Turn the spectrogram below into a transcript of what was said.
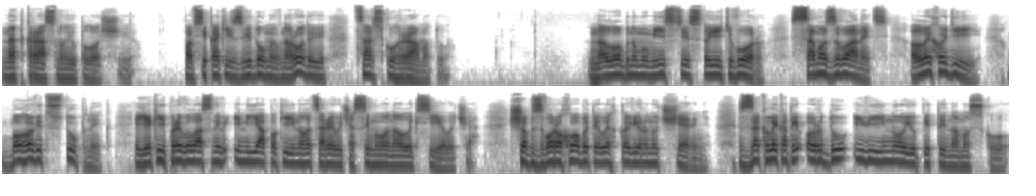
над Красною площею. Павсікакій звідомив народові царську грамоту. На лобному місці стоїть вор, самозванець, лиходій боговідступник, який привласнив ім'я покійного царевича Симеона Олексійовича, щоб зворохобити легковірну чернь, закликати орду і війною піти на Москву.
